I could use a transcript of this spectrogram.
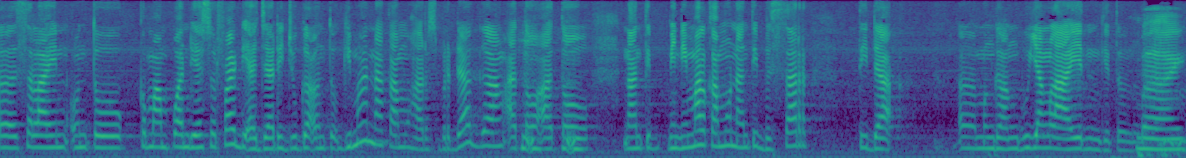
eh, selain untuk kemampuan dia survive diajari juga untuk gimana kamu harus berdagang atau Hmm, atau nanti minimal kamu nanti besar tidak eh, mengganggu yang lain gitu loh. Baik.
